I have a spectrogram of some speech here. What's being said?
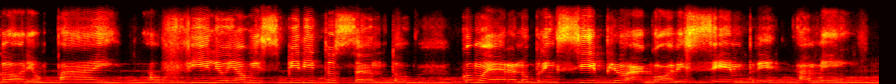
Glória ao Pai, ao Filho e ao Espírito Santo, como era no princípio, agora e sempre. Amém.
